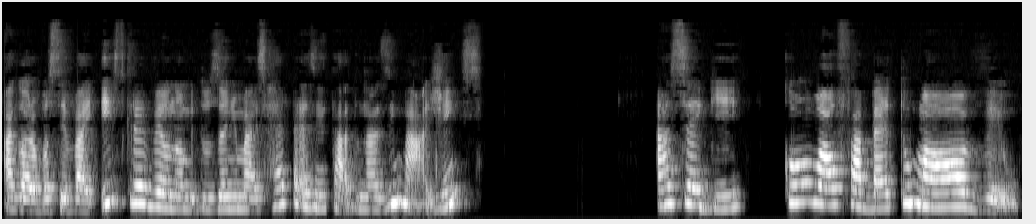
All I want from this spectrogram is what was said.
Agora você vai escrever o nome dos animais representados nas imagens. A seguir, com o alfabeto móvel.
